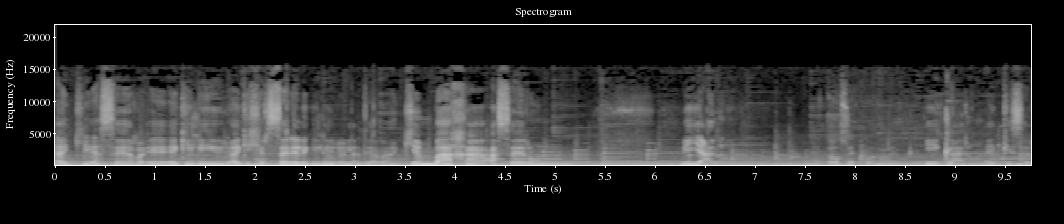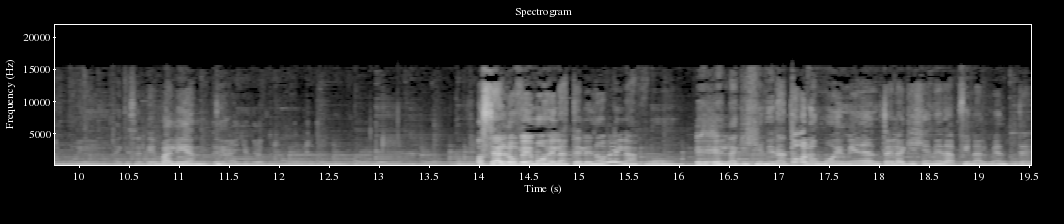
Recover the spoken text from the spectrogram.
hay que hacer eh, equilibrio, hay que ejercer el equilibrio en la tierra. ¿Quién baja a ser un villano? Todos se esconden. Y claro, hay que ser muy Hay que ser bien valiente. valiente. Ay, yo creo que O sea, lo vemos en las telenovelas, po. Es, es la que genera todos los movimientos, es la que genera, finalmente,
